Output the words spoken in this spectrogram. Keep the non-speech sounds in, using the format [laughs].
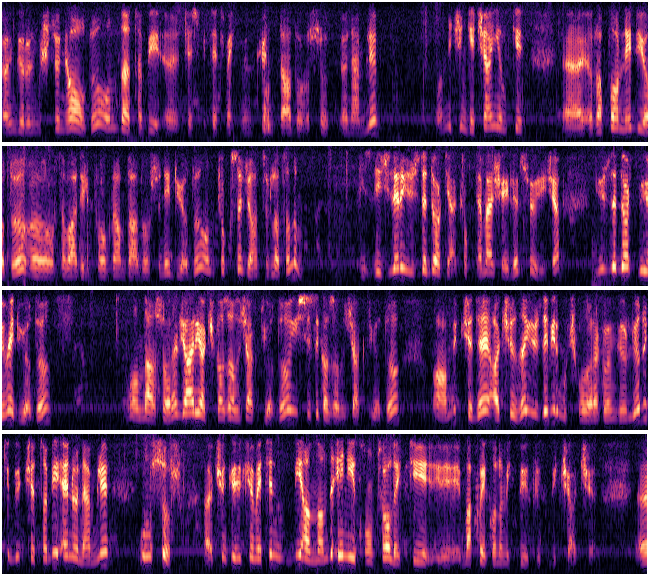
öngörülmüştü ne oldu onu da tabii tespit etmek mümkün daha doğrusu önemli. Onun için geçen yılki e, rapor ne diyordu, e, orta vadeli program daha doğrusu ne diyordu onu çok kısaca hatırlatalım. İzleyicilere yüzde dört yani çok temel şeyleri söyleyeceğim. Yüzde dört büyüme diyordu. Ondan sonra cari açık azalacak diyordu, işsizlik azalacak diyordu. Ama bütçede açığı da yüzde bir buçuk olarak öngörülüyordu ki bütçe tabii en önemli unsur. Çünkü hükümetin bir anlamda en iyi kontrol ettiği e, makroekonomik büyüklük bütçe açığı. E,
